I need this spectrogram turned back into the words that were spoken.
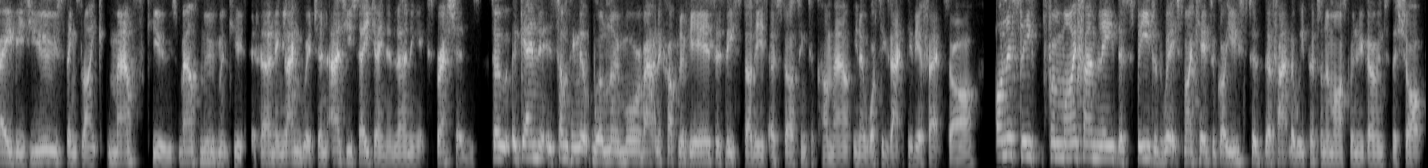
babies use things like mouth cues, mouth movement cues in learning language. And as you say, Jane, in learning expressions. So again, it's something that we'll know more about in a couple of years as these studies are starting to come out, you know, what exactly the effects are. Honestly, from my family, the speed with which my kids have got used to the fact that we put on a mask when we go into the shop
